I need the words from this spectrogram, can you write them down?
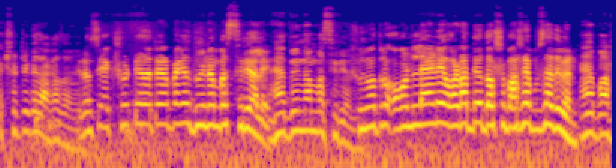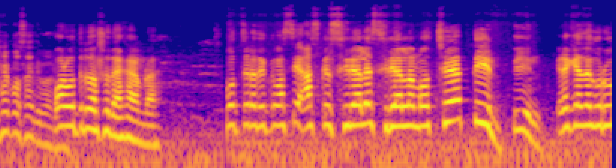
একষট্টি টাকা রাখা যাবে। এটা হচ্ছে একষট্টি হাজার টাকার প্যাকেজ দুই নাম্বার সিরিয়ালে হ্যাঁ দুই নাম্বার সিরিয়াল শুধুমাত্র অনলাইনে অর্ডার দিয়ে দর্শক বাসায় পৌঁছা দিবেন। হ্যাঁ বাসায় পৌঁছাই দিব পরবর্তী দর্শক দেখায় আমরা। প্রত্যেকটা দেখতে পাচ্ছি আজকে সিরিয়ালের সিরিয়াল নাম্বার হচ্ছে তিন। তিন। এটা কি আছে গরু?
